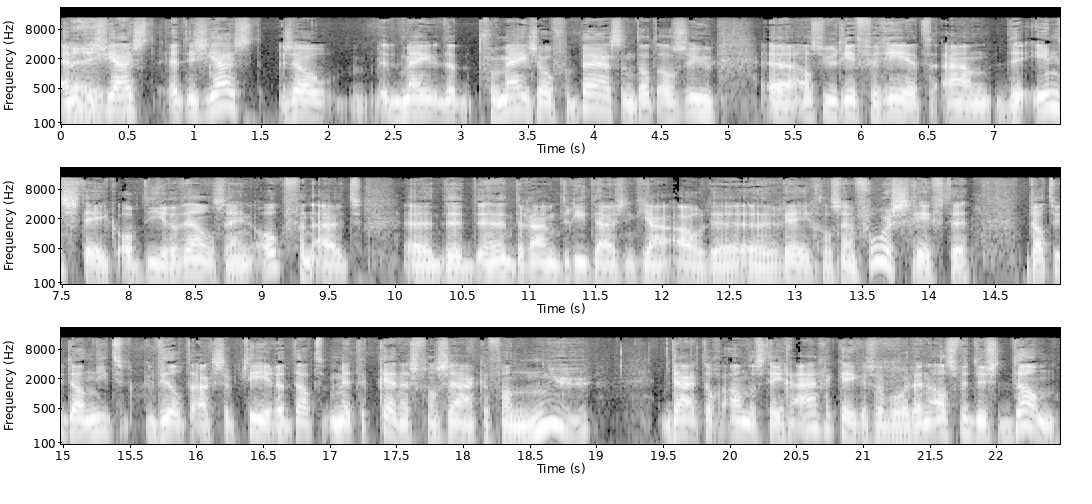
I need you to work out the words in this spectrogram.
En het, is juist, het is juist zo, mij, dat, voor mij zo verbazend... dat als u, eh, als u refereert aan de insteek op dierenwelzijn... ook vanuit eh, de, de, de ruim 3000 jaar oude eh, regels en voorschriften... dat u dan niet wilt accepteren dat met de kennis van zaken van nu... daar toch anders tegen aangekeken zou worden. En als we dus dan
